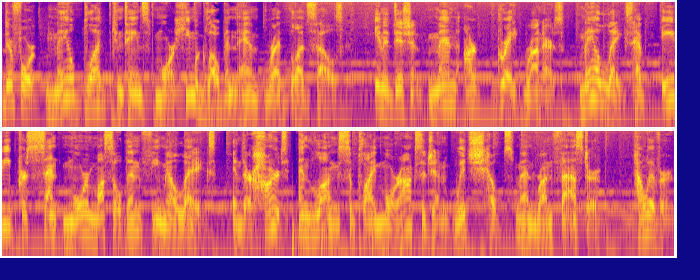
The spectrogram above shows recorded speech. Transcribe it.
Therefore, male blood contains more hemoglobin and red blood cells. In addition, men are great runners. Male legs have 80% more muscle than female legs, and their heart and lungs supply more oxygen, which helps men run faster. However,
